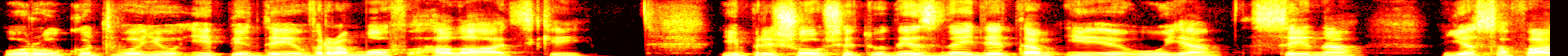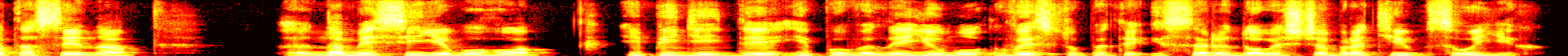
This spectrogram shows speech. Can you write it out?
у руку твою і піди в Рамов Галаацький. І прийшовши туди, знайди там Іеуя, сина Йосафата, сина е, Намесієвого, і підійди, і повели йому виступити із середовища братів своїх.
